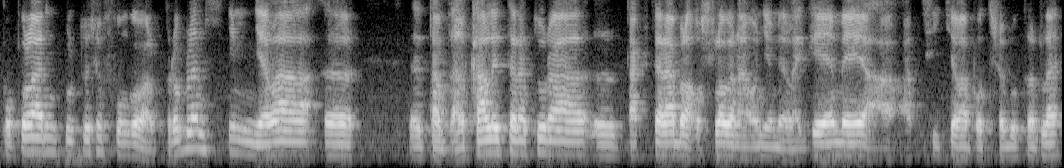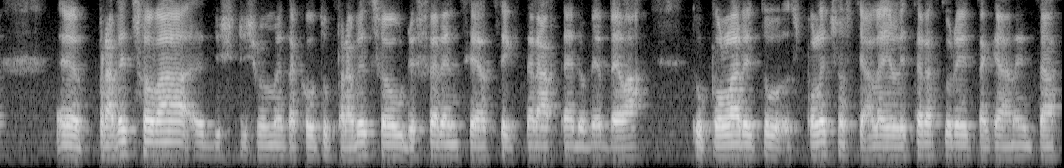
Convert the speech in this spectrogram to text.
populární kultuře fungoval. Problém s ním měla ta velká literatura, eh, ta, která byla oslovena o němi legiemi a, a cítila potřebu tohle, eh, pravicová, když, když máme takovou tu pravicovou diferenciaci, která v té době byla, tu polaritu společnosti, ale i literatury, tak já nevím, ta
